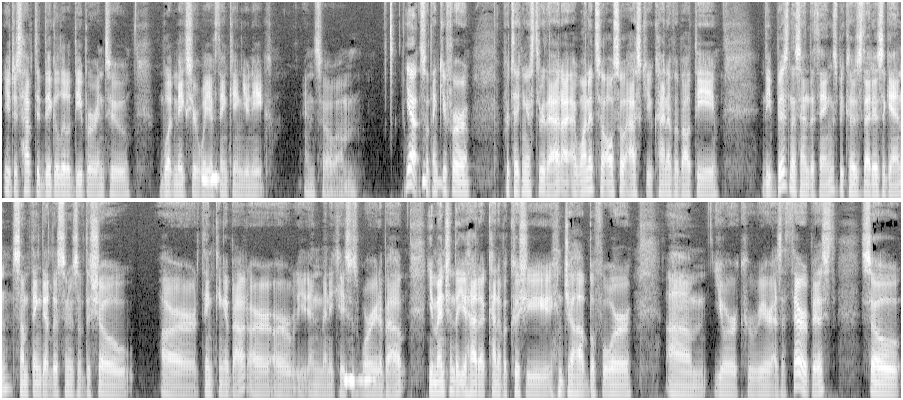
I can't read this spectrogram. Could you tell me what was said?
You just have to dig a little deeper into what makes your way of mm-hmm. thinking unique. And so, um, yeah, so thank you for for taking us through that. I, I wanted to also ask you kind of about the the business end of things because that is again something that listeners of the show are thinking about, are, are in many cases mm-hmm. worried about. You mentioned that you had a kind of a cushy job before um, your career as a therapist. So,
